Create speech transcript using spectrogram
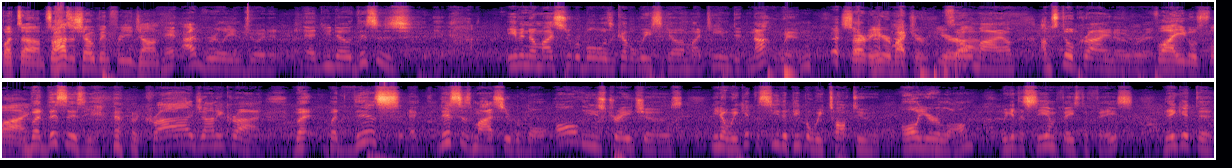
But um, so how's the show been for you, John? Man, I've really enjoyed it. And you know, this is even though my Super Bowl was a couple weeks ago and my team did not win. Sorry to hear about your your so uh, am I. I'm, I'm still crying over it. fly Eagles fly. But this is cry, Johnny, cry. But but this this is my Super Bowl. All these trade shows, you know, we get to see the people we talk to all year long. We get to see them face to face. They get to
